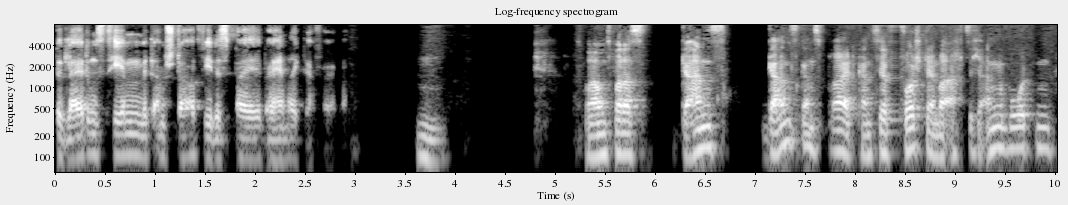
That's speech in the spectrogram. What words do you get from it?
Begleitungsthemen mit am Start, wie das bei, bei Henrik der Fall war. Hm. Bei uns war das ganz ganz, ganz breit. Kannst dir vorstellen, bei 80 Angeboten,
